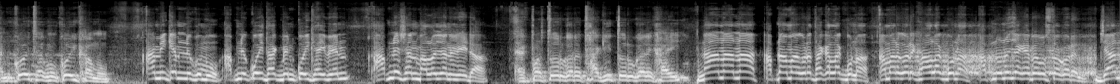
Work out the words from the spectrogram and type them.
আমি কই থাকব কই খামো? আমি কেমনে ঘুমু? আপনি কই থাকবেন কই খাইবেন? আপনি শান ভালো জানেন এটা। এক মাস তোর ঘরে থাকি তোর ঘরে খাই। না না না আপনি আমার ঘরে থাকা লাগবো না। আমার ঘরে খাওয়া লাগবো না। আপনি অন্য জায়গায় ব্যবস্থা করেন। যান।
